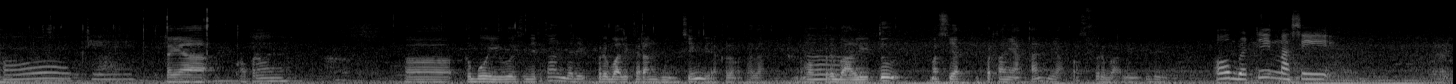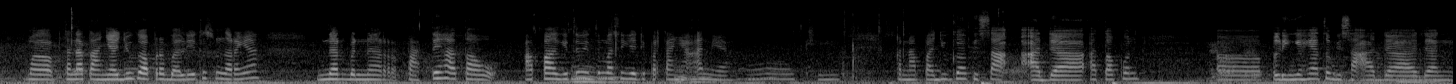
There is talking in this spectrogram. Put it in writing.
Oh, oke. kayak apa namanya? Eh Keboyu sendiri kan dari Perbali Kerang Guncing ya kalau nggak salah. Nama Oh. Perbali itu masih pertanyakan ya apa sih Perbali itu Oh, berarti masih tanda tanya juga Perbali itu sebenarnya benar-benar patih atau apa gitu itu Hmm. masih jadi pertanyaan ya. Oh, oke. Kenapa juga bisa ada ataupun eh, pelinggihnya tuh bisa ada dan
